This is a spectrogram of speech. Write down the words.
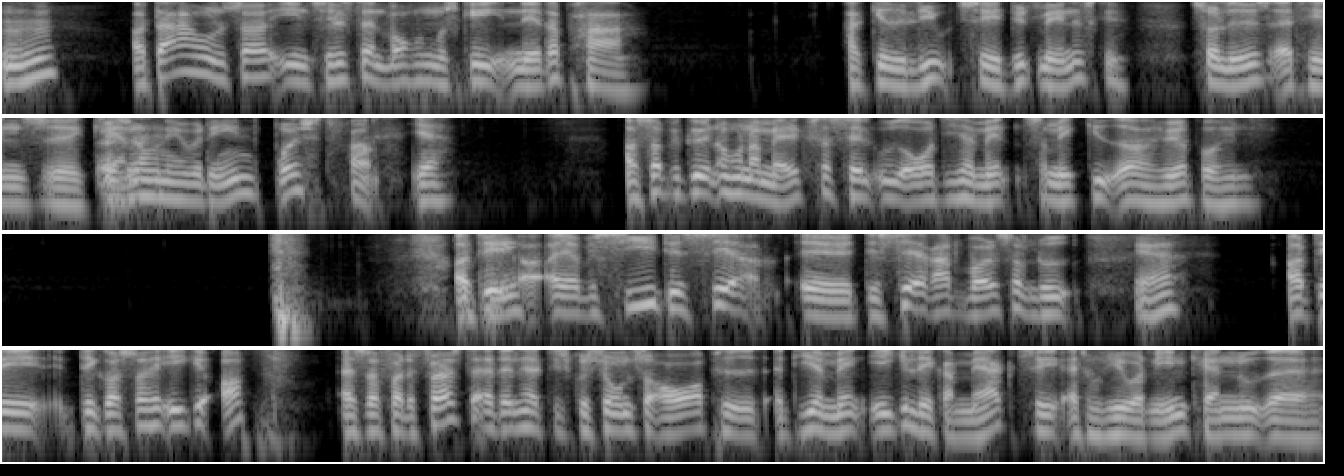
Mhm. Og der er hun så i en tilstand, hvor hun måske netop har, har givet liv til et nyt menneske, således at hendes øh, Og så kerner... hun hiver det ene bryst frem. Ja. Og så begynder hun at malke sig selv ud over de her mænd, som ikke gider at høre på hende. Og, Okay. det, og jeg vil sige, det ser, øh, det ser ret voldsomt ud. Ja. Og det, det går så ikke op. Altså for det første er den her diskussion så overophedet, at de her mænd ikke lægger mærke til, at hun hiver den ene kande ud af,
